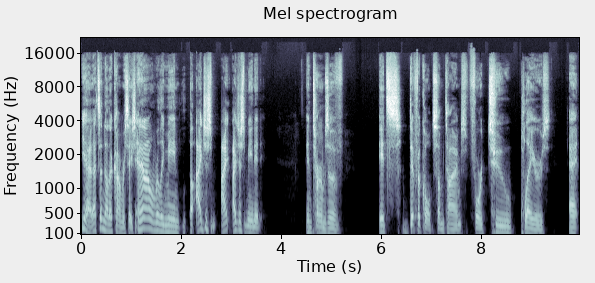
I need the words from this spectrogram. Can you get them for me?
yeah, that's another conversation. And I don't really mean I just I, I just mean it in terms of it's difficult sometimes for two players at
